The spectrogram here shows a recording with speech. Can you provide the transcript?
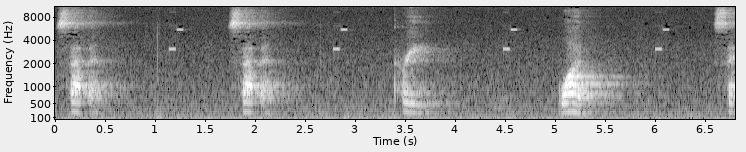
Seven. Seven. Three. One. Six.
